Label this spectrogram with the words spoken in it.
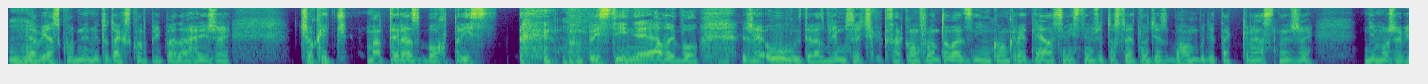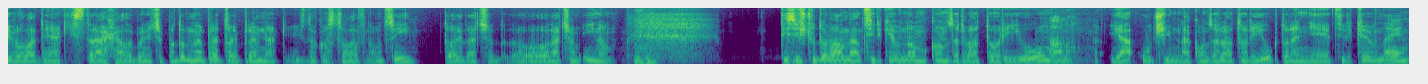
Mm-hmm. Ja, ja skôr, mi to tak skôr prípada, hej, že čo keď má teraz Boh prísť pristihne, alebo že ú, teraz budem musieť sa konfrontovať s ním konkrétne, ale si myslím, že to stretnutie s Bohom bude tak krásne, že nemôže vyvolať nejaký strach alebo niečo podobné. Preto je pre mňa ísť do kostola v noci, to je dačo, o račom inom. Uh-huh. Ty si študoval na cirkevnom konzervatóriu. Áno. Ja učím na konzervatóriu, ktoré nie je cirkevné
